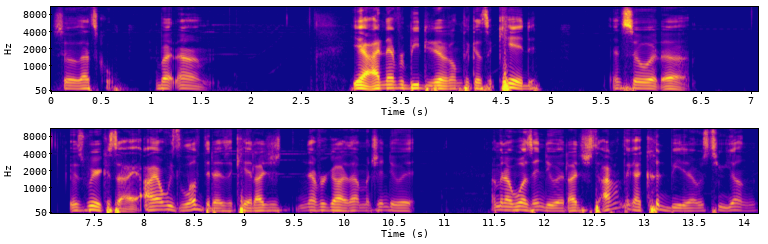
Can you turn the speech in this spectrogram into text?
So that's cool. But um yeah i never beat it i don't think as a kid. And so it uh it was weird because I, I always loved it as a kid. I just never got that much into it. I mean i was into it. I just i don't think i could beat it. I was too young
